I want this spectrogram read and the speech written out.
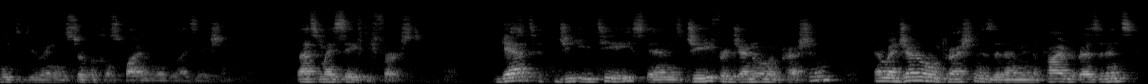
need to do any cervical spine immobilization. That's my safety first. GET, G-E-T, stands G for general impression. And my general impression is that I'm in a private residence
